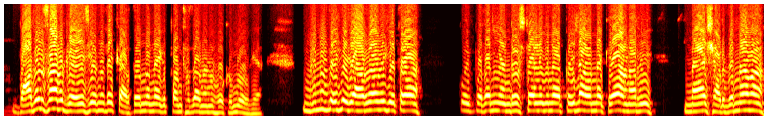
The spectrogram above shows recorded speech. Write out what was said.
ਬਾਦਲ ਸਾਹਿਬ ਗਏ ਸੀ ਉਹਨਾਂ ਦੇ ਘਰ ਤੇ, ਉਹਨਾਂ ਨੇ ਇੱਕ ਪੰਥ ਦਾ ਮੈਨੂੰ ਹੁਕਮ ਹੋ ਗਿਆ। ਮੈਨੂੰ ਤਾਂ ਇਹ ਜਾਪਦਾ ਵੀ ਜਿਸ ਤਰ੍ਹਾਂ ਕੋਈ ਪਤਾ ਨਹੀਂ ਅੰਡਰਸਟੈਂਡਿੰਗ ਨਾਲ ਪਹਿਲਾਂ ਉਹਨੇ ਕਿਹਾ ਹੋਣਾ ਵੀ ਮੈਂ ਛੱਡ ਦਿੰਦਾ ਵਾ,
